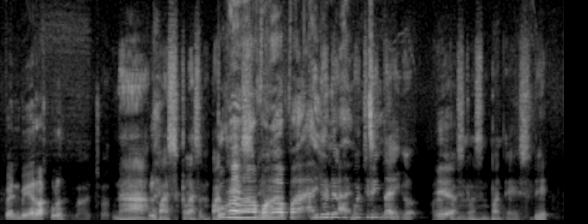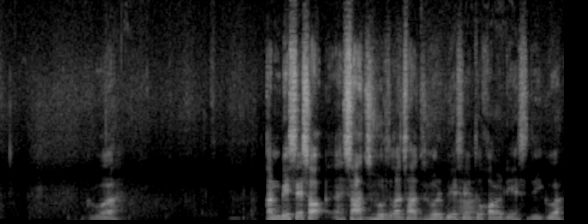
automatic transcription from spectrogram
pengen berak lu. bacot nah pas kelas 4 Gua SD nggak ngapa-ngapain, Iya udah mau anjing. cerita ya gue Iya. pas kelas 4 SD gua kan biasanya so, eh, salat zuhur tuh kan salat zuhur biasanya tuh kalau di SD gua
